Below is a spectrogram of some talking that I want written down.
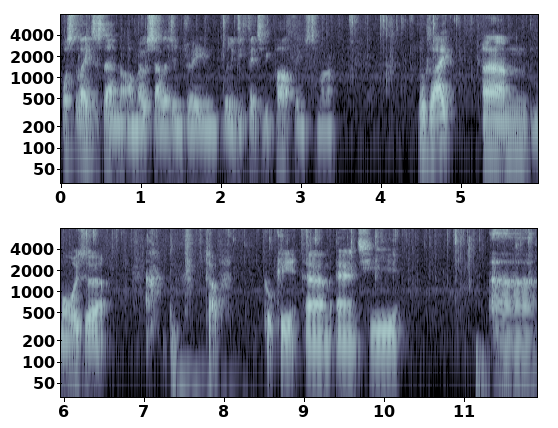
What's the latest then on Mo Salah's injury, and will he be fit to be part of things tomorrow? Looks like um, Mo is a tough cookie, um, and he uh,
